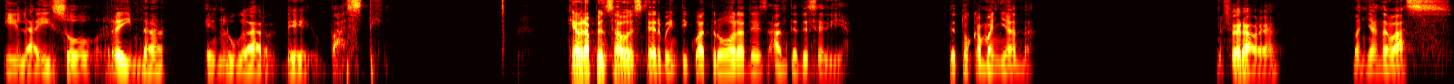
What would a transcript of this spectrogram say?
y la hizo reina en lugar de Basti. ¿Qué habrá pensado Esther 24 horas antes de ese día? Te toca mañana. Eso era, ¿verdad? Mañana vas.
